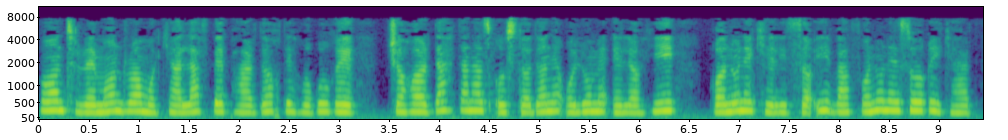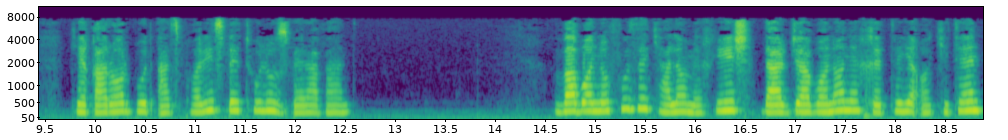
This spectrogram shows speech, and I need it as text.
کنت رمان را مکلف به پرداخت حقوق چهارده تن از استادان علوم الهی قانون کلیسایی و فنون ذوقی کرد که قرار بود از پاریس به تولوز بروند. و با نفوذ کلام خیش در جوانان خطه آکیتن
